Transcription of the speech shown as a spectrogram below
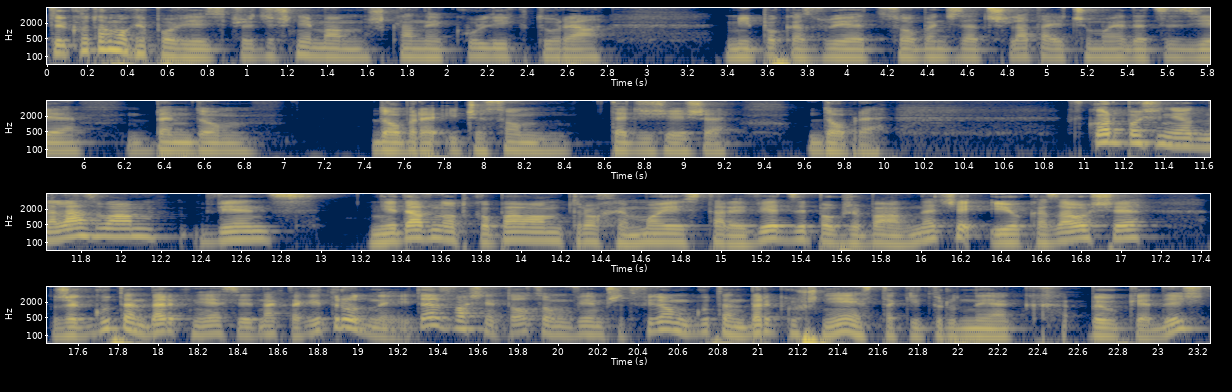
tylko to mogę powiedzieć, przecież nie mam szklanej kuli, która mi pokazuje, co będzie za 3 lata i czy moje decyzje będą dobre i czy są te dzisiejsze dobre. W korpo się nie odnalazłam, więc niedawno odkopałam trochę mojej starej wiedzy, pogrzebałam w necie i okazało się, że Gutenberg nie jest jednak taki trudny. I to jest właśnie to, co mówiłem przed chwilą. Gutenberg już nie jest taki trudny, jak był kiedyś.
